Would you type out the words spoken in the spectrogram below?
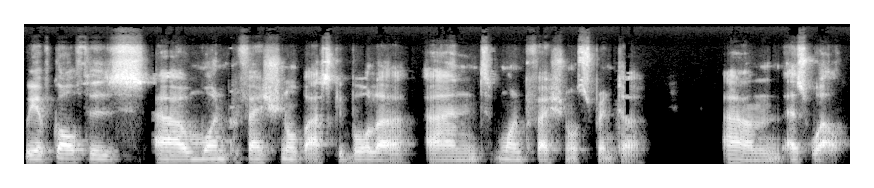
we have golfers, uh, one professional basketballer, and one professional sprinter um, as well.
